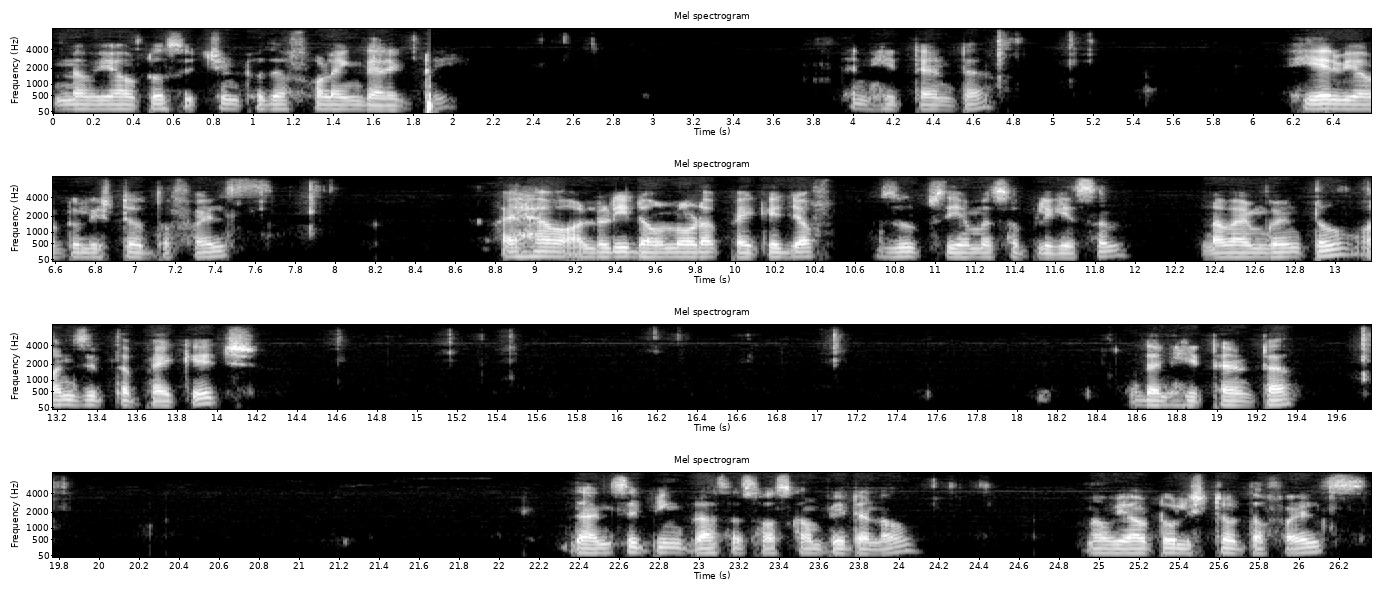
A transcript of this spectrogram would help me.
Now we have to switch into the following directory. Then hit enter. Here we have to list out the files. I have already downloaded a package of Xoops CMS application. Now I am going to unzip the package. Then hit enter. The unzipping process was completed now. Now we have to list out the files.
